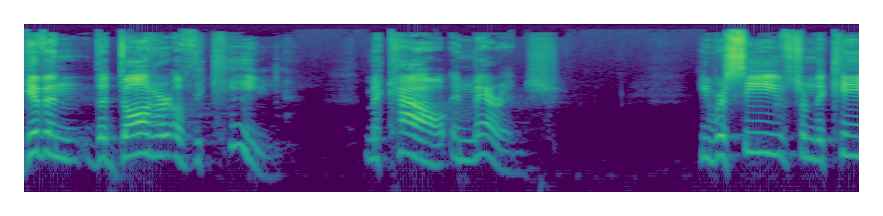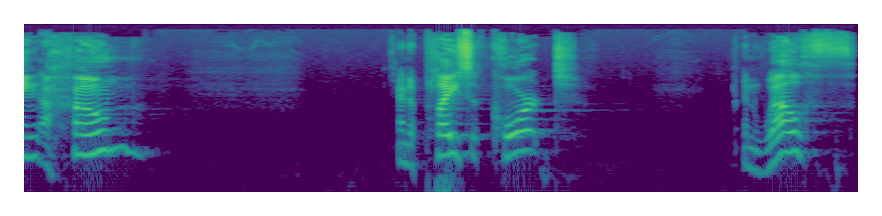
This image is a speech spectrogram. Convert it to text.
given the daughter of the king, Michal, in marriage. He receives from the king a home and a place at court and wealth.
